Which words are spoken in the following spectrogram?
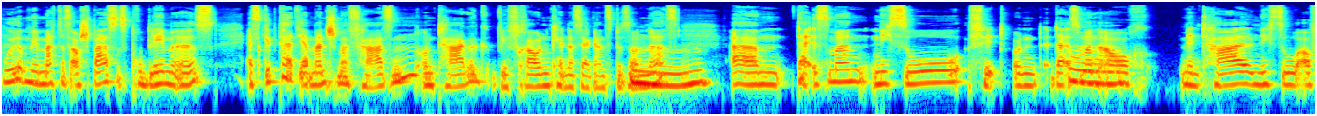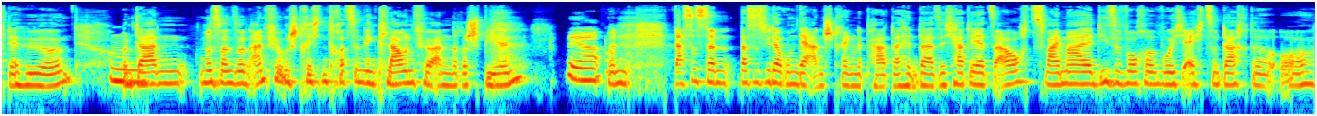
cool und mir macht das auch Spaß. Das Problem ist, es gibt halt ja manchmal Phasen und Tage, wir Frauen kennen das ja ganz besonders, mhm. ähm, da ist man nicht so fit und da ist oh, man ja. auch mental nicht so auf der Höhe. Mhm. Und dann muss man so in Anführungsstrichen trotzdem den Clown für andere spielen. Ja. Und das ist dann, das ist wiederum der anstrengende Part dahinter. Also ich hatte jetzt auch zweimal diese Woche, wo ich echt so dachte, oh,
